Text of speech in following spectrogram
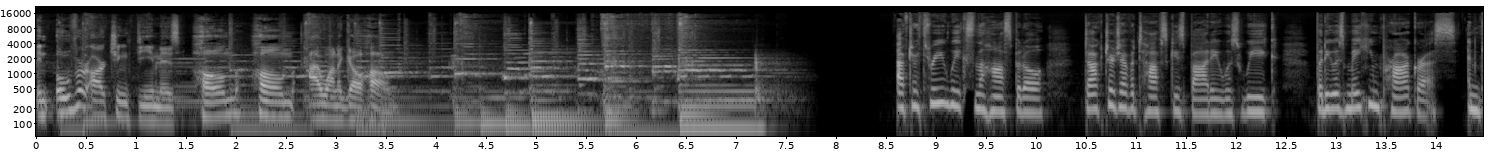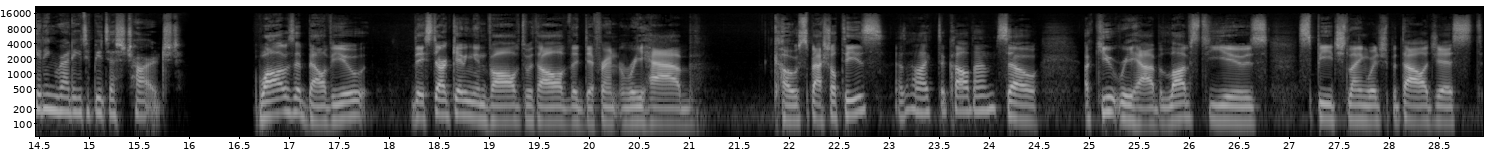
an overarching theme is home, home, I want to go home. After three weeks in the hospital, Dr. Jevotovsky's body was weak, but he was making progress and getting ready to be discharged. While I was at Bellevue, they start getting involved with all of the different rehab co specialties, as I like to call them. So, acute rehab loves to use speech language pathologists,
